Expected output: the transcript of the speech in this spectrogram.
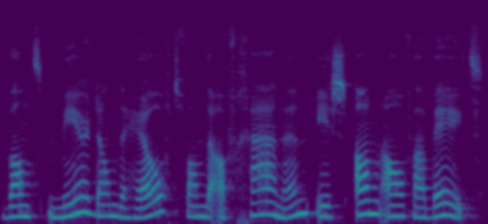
want meer dan de helft van de Afghanen is analfabeet.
